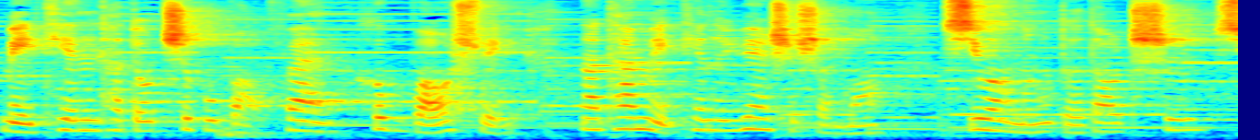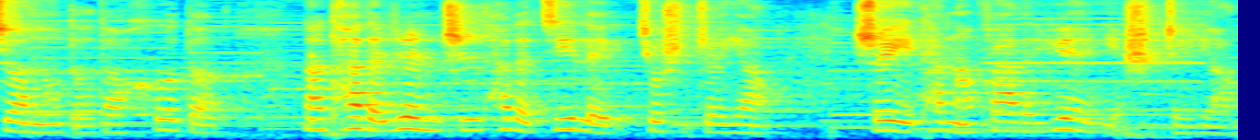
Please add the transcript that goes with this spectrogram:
每天他都吃不饱饭，喝不饱水，那他每天的愿是什么？希望能得到吃，希望能得到喝的。那他的认知，他的积累就是这样，所以他能发的愿也是这样。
